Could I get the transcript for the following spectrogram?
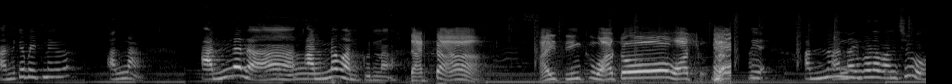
అందుకే పెట్టినా కదా? అన్న. అన్ననా? అన్నం అనుకున్నా. ఇది అన్నం అన్నం కూడా వంచు.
